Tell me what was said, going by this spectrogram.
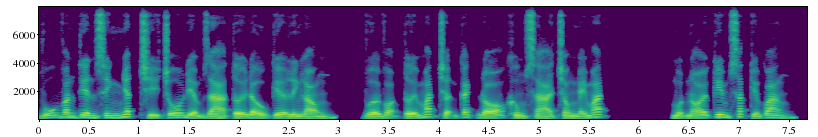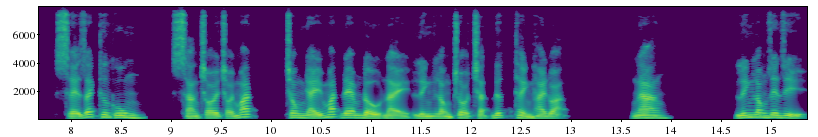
Vũ Văn Tiên sinh nhất chỉ chỗ điểm ra tới đầu kia linh long, vừa vọt tới mắt trận cách đó không xa trong nháy mắt. Một nói kim sắc kiếm quang, xé rách thương khung, sáng chói chói mắt, trong nháy mắt đem đầu này linh long cho chặt đứt thành hai đoạn. Ngang. Linh long rên rỉ,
